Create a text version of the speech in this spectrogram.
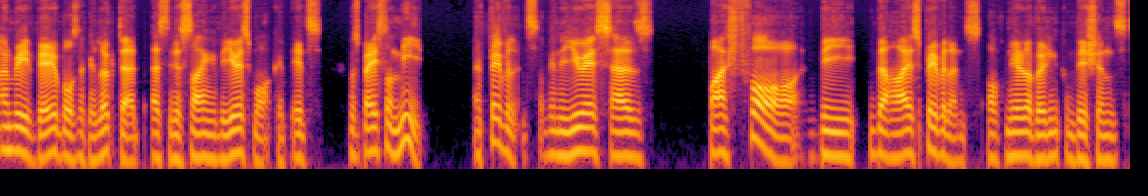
primary variables that we looked at as in deciding the US market, it was based on need and prevalence. I mean, the US has by far the the highest prevalence of neurodivergent conditions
